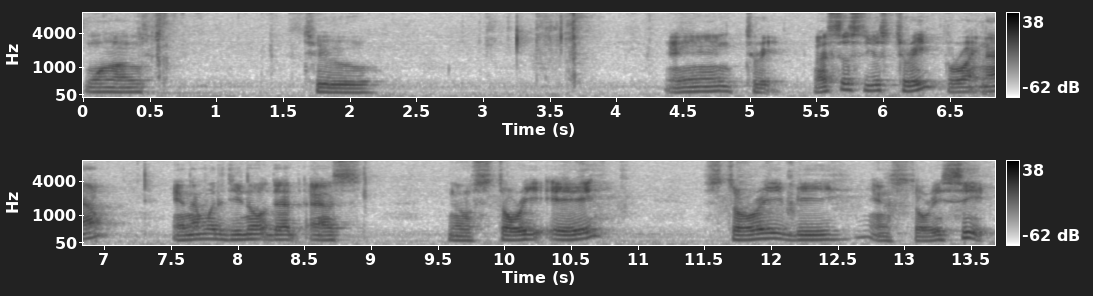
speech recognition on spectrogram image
one, two, and three. Let's just use three for right now. And I'm going to denote that as you know, story A, story B, and story C.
